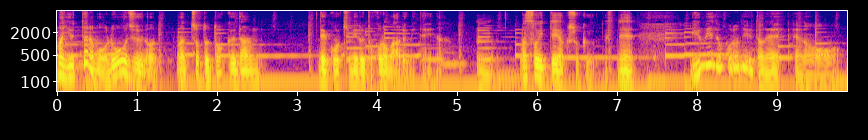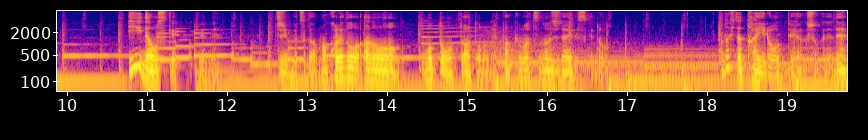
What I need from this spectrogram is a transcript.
まあ言ったらもう老中の、まあ、ちょっと独断でこう決めるところもあるみたいな、うん。まあ、そういった役職ですね。有名どころで言うとねあの井伊直弼っていうね人物が、まあ、これのあのもっともっと後のね幕末の時代ですけどあの人は大老っていう役職でね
